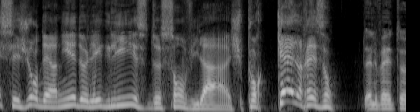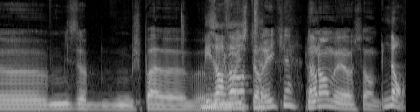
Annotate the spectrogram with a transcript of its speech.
ces jours derniers de l'église de son village. Pour quelle raison? Elle va être euh, mise, euh, je sais pas, euh, Mise en vente historique. Non. Non, non, mais euh, ça- Non, non.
